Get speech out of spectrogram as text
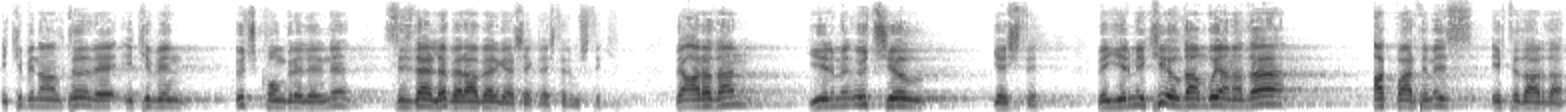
2006 ve 2003 kongrelerini sizlerle beraber gerçekleştirmiştik. Ve aradan 23 yıl geçti. Ve 22 yıldan bu yana da AK Partimiz iktidarda.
